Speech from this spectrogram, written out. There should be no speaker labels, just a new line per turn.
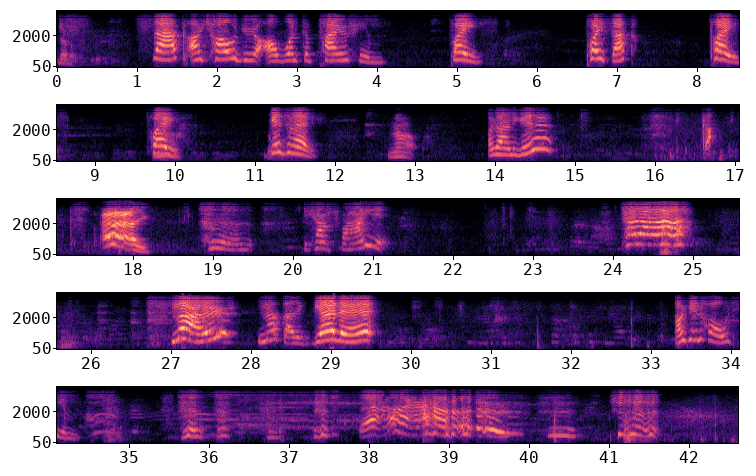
No.
Zac, I told you I want to play with him. Please. Please, Zac. Please. Please. Give me.
No.
I'm going to get it.
Hey!
you can't find it. Ta-da! No, you're not gonna get it. I can hold him.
